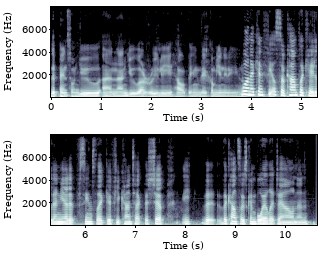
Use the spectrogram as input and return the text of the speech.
depends on you, and, and you are really helping the community. you know. Well, and it can feel so complicated, and yet it seems like if you contact the ship, y- the, the counselors can boil it down and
